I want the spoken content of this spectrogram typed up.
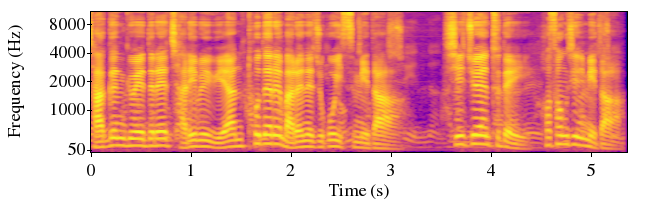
작은 교회들의 자립을 위한 토대를 마련해주고 있습니다. CGN 투데이 허성진입니다.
